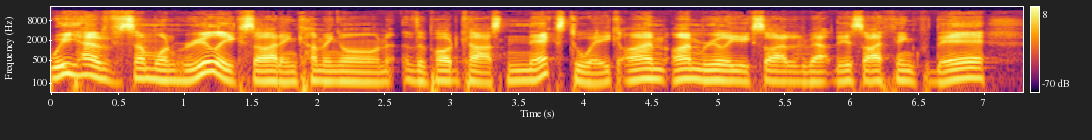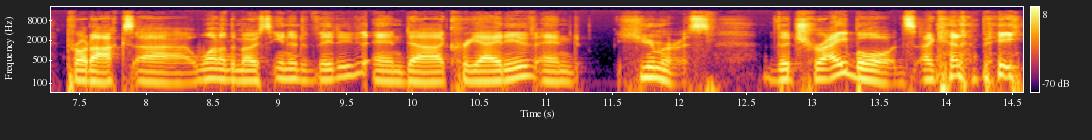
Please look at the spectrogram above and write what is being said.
we have someone really exciting coming on the podcast next week. I'm I'm really excited about this. I think their products are one of the most innovative and uh, creative and humorous. The Tray Boards are going to be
